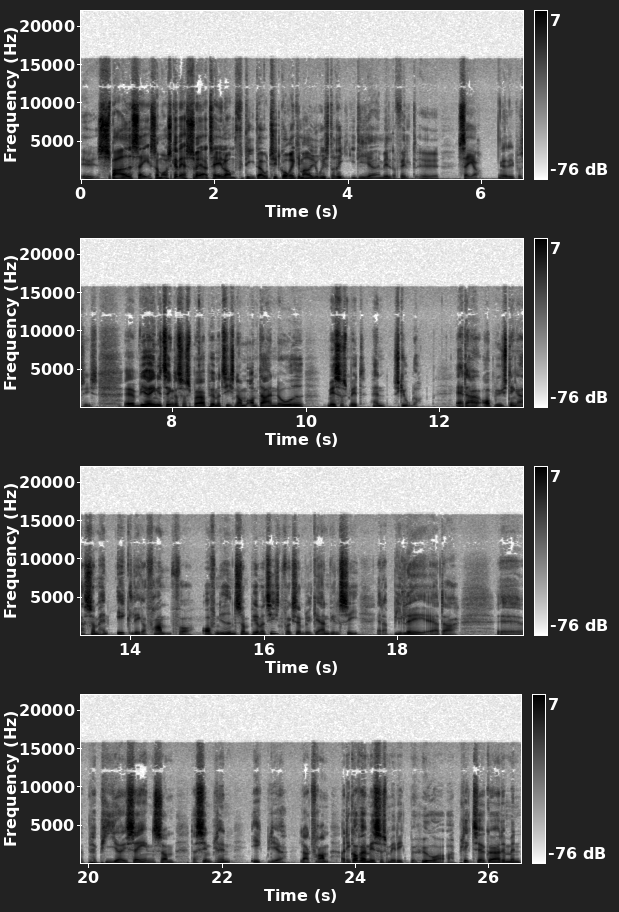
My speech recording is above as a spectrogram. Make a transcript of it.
øh, sparede sag, som også kan være svær at tale om, fordi der jo tit går rigtig meget juristeri i de her meldt og felt øh, sager. Ja, lige præcis. Øh, Vi har egentlig tænkt os at spørge Per Mathisen om, om der er noget, Messerschmidt han skjuler. Er der oplysninger, som han ikke lægger frem for offentligheden, som Per Mathisen for eksempel gerne vil se? Er der bilag? Er der øh, papirer i sagen, som der simpelthen ikke bliver lagt frem? Og det kan godt være, at Messerschmidt ikke behøver og har pligt til at gøre det, men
